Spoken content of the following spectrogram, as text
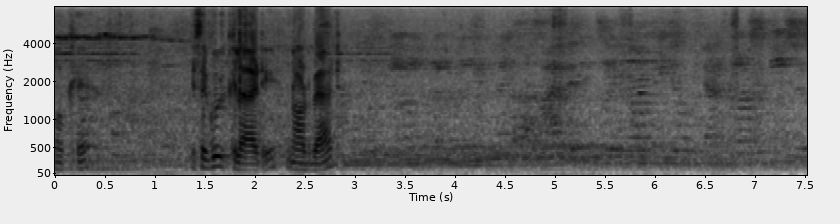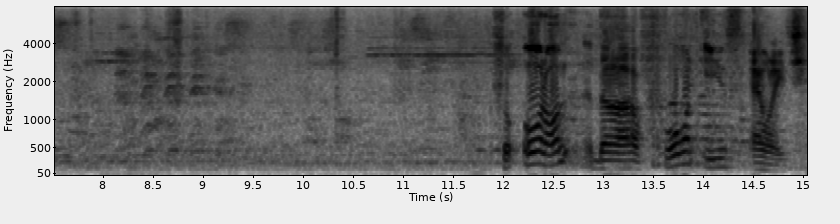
Okay. It's a good clarity not bad. So overall the phone is average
